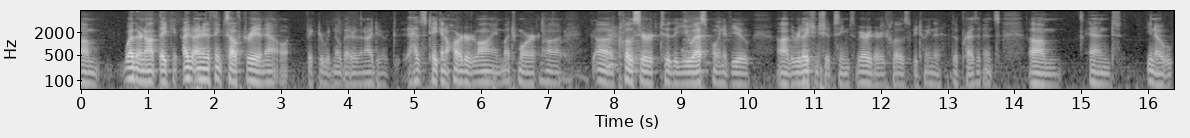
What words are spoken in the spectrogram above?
Um, whether or not they can, I, I, mean, I think South Korea now, Victor would know better than I do, has taken a harder line, much more uh, uh, closer to the U.S. point of view. Uh, the relationship seems very, very close between the, the presidents. Um, and, you know,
